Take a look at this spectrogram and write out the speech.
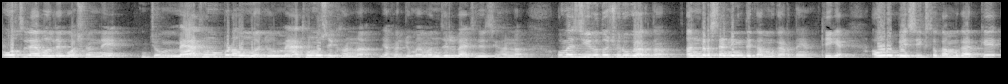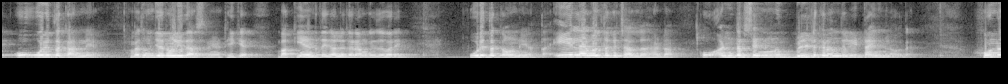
ਉਸ ਲੈਵਲ ਦੇ ਕੁਐਸਚਨ ਨੇ, ਜੋ ਮੈਂ ਤੁਹਾਨੂੰ ਪੜਾਉਂਗਾ ਜੋ ਮੈਂ ਤੁਹਾਨੂੰ ਸਿਖਾਣਾ ਜਾਂ ਫਿਰ ਜੋ ਮੈਂ ਮੰਜ਼ਿਲ ਬੈਚ ਦੇ ਸਿਖਾਣਾ ਉਹ ਮੈਂ ਜ਼ੀਰੋ ਤੋਂ ਸ਼ੁਰੂ ਕਰਦਾ ਅੰਡਰਸਟੈਂਡਿੰਗ ਤੇ ਕੰਮ ਕਰਦੇ ਆ ਠੀਕ ਹੈ? ਔਰ ਉਹ ਬੇਸਿਕਸ ਤੋਂ ਕੰਮ ਕਰਕੇ ਉਹ ਉਰੇ ਤੱਕ ਆਨੇ ਆ ਮੈਂ ਤੁਹਾਨੂੰ ਜਨਰਲੀ ਦੱਸ ਰਿਹਾ, ਠੀਕ ਹੈ? ਬਾਕੀ ਐਂਡ ਤੇ ਗੱਲ ਕਰਾਂਗੇ ਇਹਦੇ ਬਾਰੇ। ਉਰੇ ਤੱਕ ਆਉਣੇ ਆ ਤਾਂ ਇਹ ਲੈਵਲ ਤੱਕ ਚੱਲਦਾ ਸਾਡਾ। ਉਹ ਅੰਡਰਸਟੈਂਡਿੰਗ ਨੂੰ ਬਿਲਡ ਕਰਨ ਦੇ ਲਈ ਟਾਈਮ ਲੱਗਦਾ। ਹੁਣ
